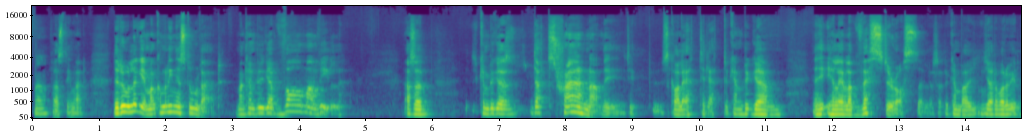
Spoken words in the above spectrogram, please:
Ja. Fast i en värld. Det roliga är, man kommer in i en stor värld. Man kan bygga vad man vill. Alltså, du kan bygga dödsstjärnan i typ skala 1 till 1. Du kan bygga hela jävla Västerås. Eller så. Du kan bara göra vad du vill.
